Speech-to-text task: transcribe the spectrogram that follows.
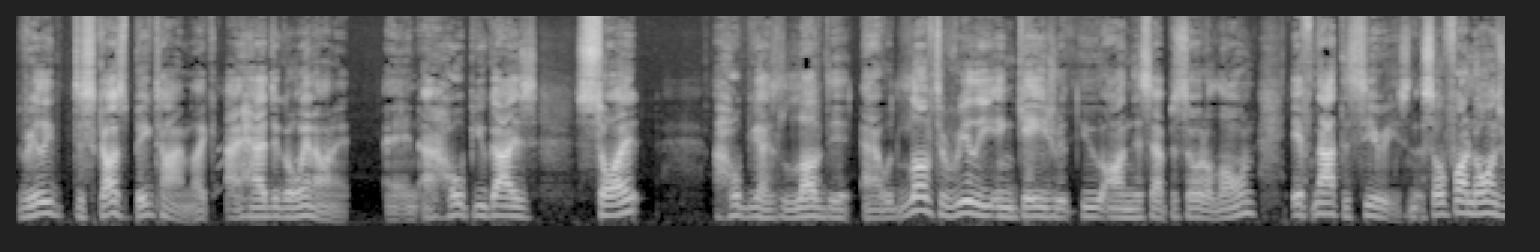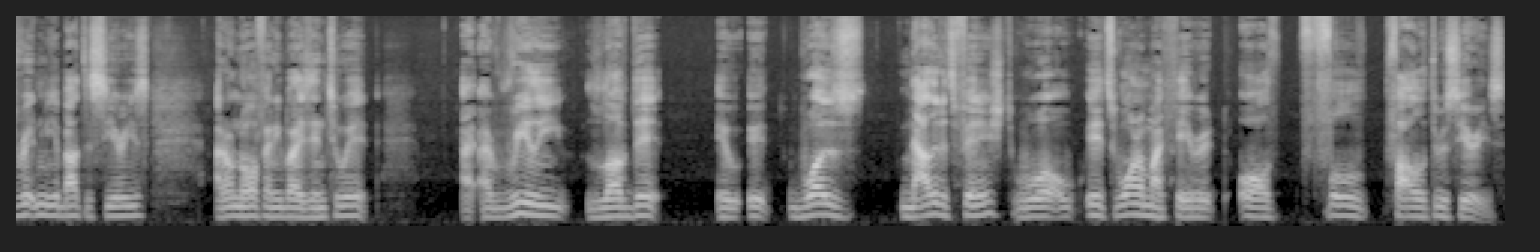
really discussed big time. Like I had to go in on it, and I hope you guys saw it. I hope you guys loved it. And I would love to really engage with you on this episode alone, if not the series. So far, no one's written me about the series. I don't know if anybody's into it. I, I really loved it. It it was now that it's finished. Well, it's one of my favorite all full follow through series.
